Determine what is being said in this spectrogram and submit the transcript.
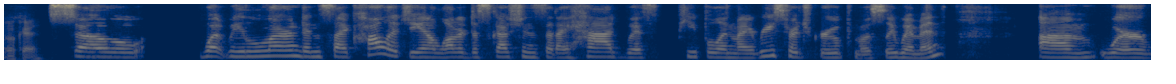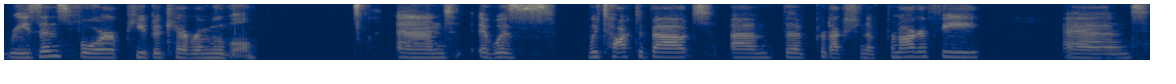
Okay. So, what we learned in psychology and a lot of discussions that I had with people in my research group, mostly women, um, were reasons for pubic hair removal. And it was, we talked about um, the production of pornography and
